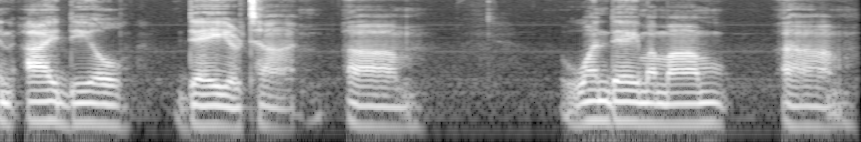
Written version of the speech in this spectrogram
an ideal day or time. Um, one day, my mom um,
